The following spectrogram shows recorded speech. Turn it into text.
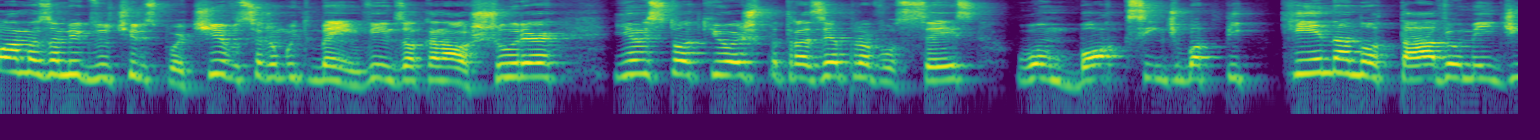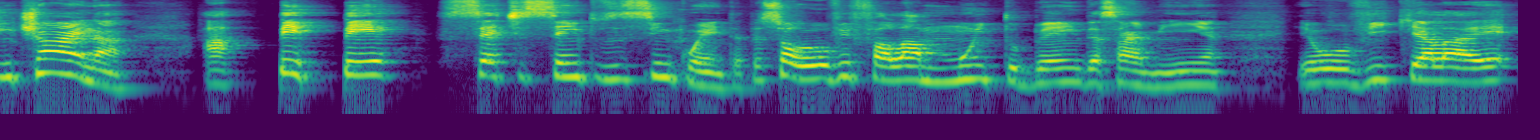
Olá meus amigos do Tiro Esportivo, sejam muito bem-vindos ao canal Shooter e eu estou aqui hoje para trazer para vocês o unboxing de uma pequena notável made in China, a PP750. Pessoal, eu ouvi falar muito bem dessa arminha, eu ouvi que ela é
